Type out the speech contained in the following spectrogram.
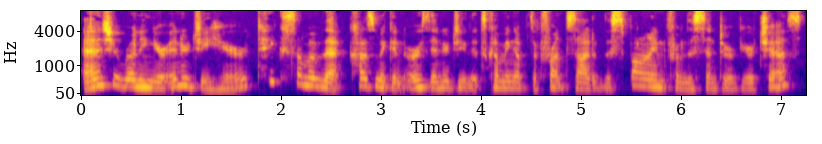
As you're running your energy here, take some of that cosmic and earth energy that's coming up the front side of the spine from the center of your chest,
